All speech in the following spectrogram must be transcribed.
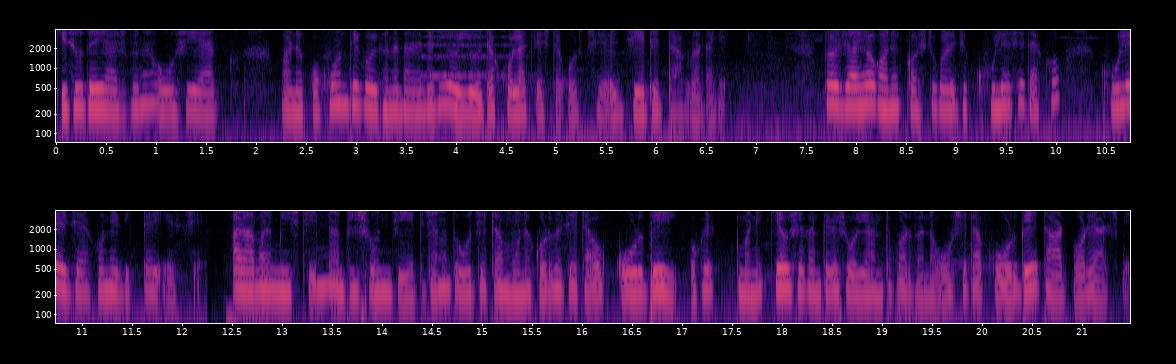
কিছুতেই আসবে না। ও সে এক মানে কখন থেকে ওইখানে দাঁড়িয়ে দাঁড়িয়ে ওই, ওইটা খোলার চেষ্টা করছে ওই জেটের ঢাকনাটাকে। তো যাই হোক, অনেক কষ্ট করে যে খুলেছে দেখো, খুলে যে এখন এদিকটাই এসছে। আর আমার মিষ্টির না ভীষণ জেদ, জানো তো? ও যেটা মনে করবে, যেটা ও করবেই, ওকে মানে কেউ সেখান থেকে সরিয়ে আনতে পারবে না। ও সেটা করবে, তারপরে আসবে।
